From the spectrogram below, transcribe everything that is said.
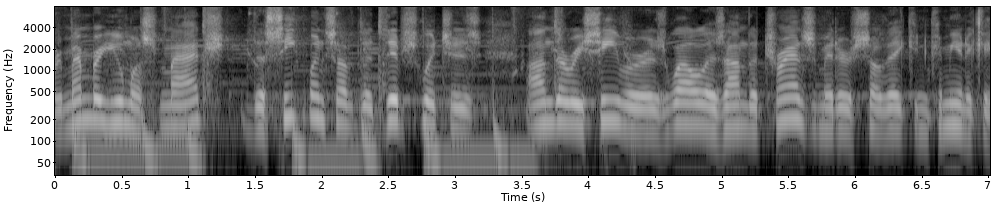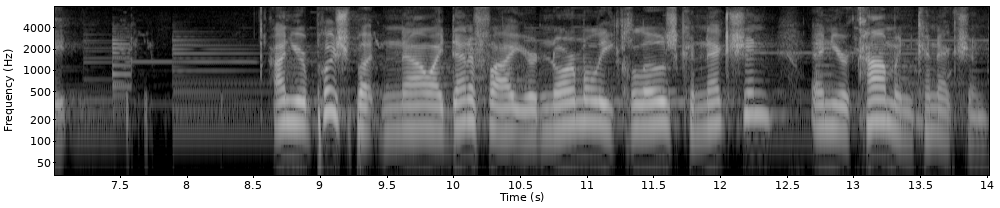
Remember, you must match the sequence of the dip switches on the receiver as well as on the transmitter so they can communicate. On your push button, now identify your normally closed connection and your common connection.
